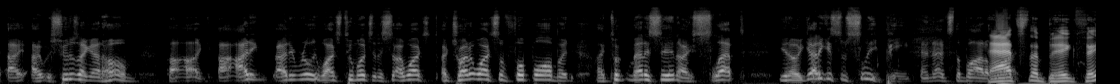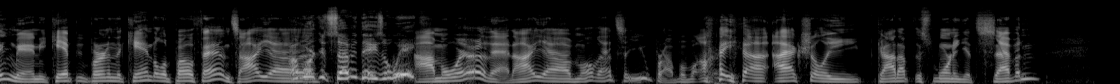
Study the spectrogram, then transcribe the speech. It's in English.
I, I, as soon as I got home, uh, I, I I didn't I didn't really watch too much of this. I watched I tried to watch some football, but I took medicine. I slept. You know, you got to get some sleep, Pete, and that's the bottom. That's the big thing, man. You can't be burning the candle at both ends. I uh. I'm working seven days a week. I'm aware of that. I um, well, that's a you problem. I uh, I actually got up this morning at seven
